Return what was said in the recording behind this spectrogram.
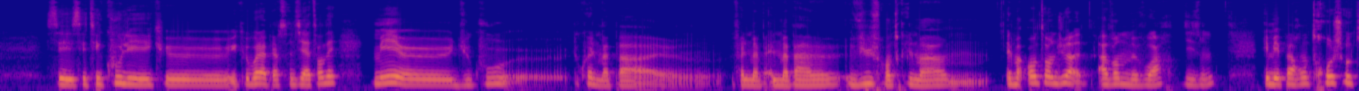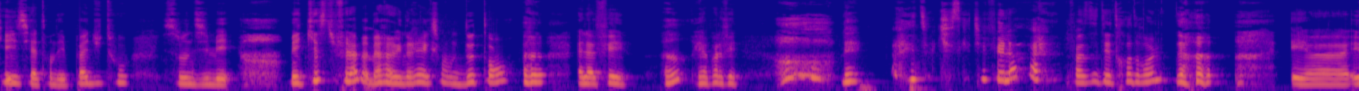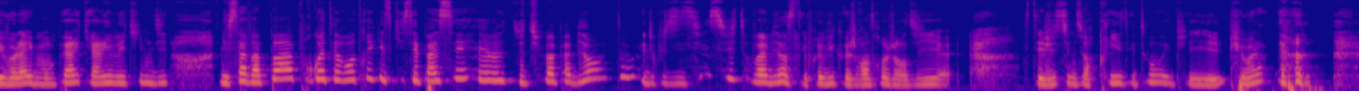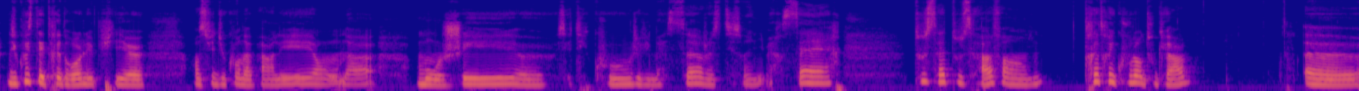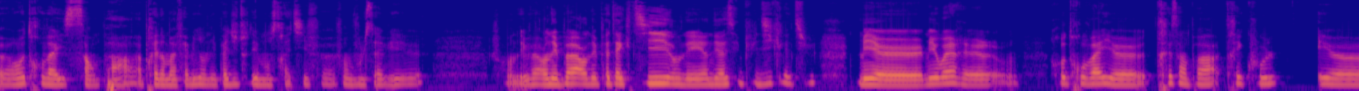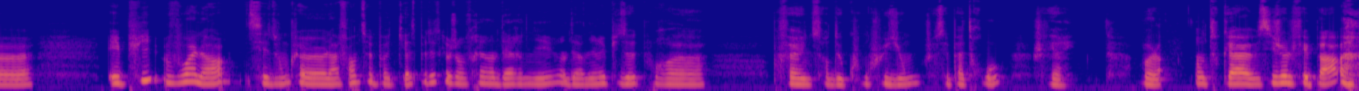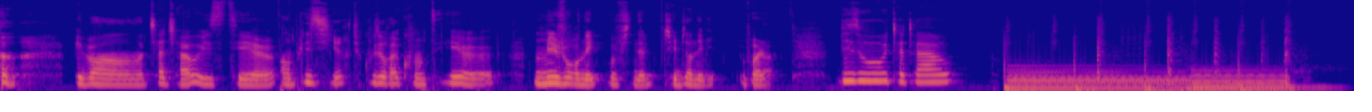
c'était cool et que, et que voilà, personne s'y attendait. Mais euh, du coup, euh, du coup, elle m'a pas, euh, elle m'a, pas vu, enfin, en tout cas, elle m'a, elle m'a entendu avant de me voir, disons. Et mes parents, trop choqués, ils s'y attendaient pas du tout. Ils se sont dit, mais, mais qu'est-ce que tu fais là? Ma mère a eu une réaction en deux temps. elle a fait, hein? Et après, elle a fait, oh, mais, qu'est-ce que tu fais là? Enfin, c'était trop drôle. Et, euh, et voilà, et mon père qui arrive et qui me dit Mais ça va pas, pourquoi t'es rentré Qu'est-ce qui s'est passé? Euh, tu, tu vas pas bien et tout. Et du coup, je dis Si, si, tout va bien. C'était prévu que je rentre aujourd'hui. Euh, c'était juste une surprise et tout. Et puis, puis voilà. du coup, c'était très drôle. Et puis ensuite, du coup, on a parlé, on a mangé. c'était cool. J'ai vu ma soeur, j'ai assisté son anniversaire. Tout ça, tout ça. Enfin, très très cool en tout cas. Euh, retrouvailles sympa. Après, dans ma famille, on n'est pas du tout démonstratif. Euh, enfin, vous le savez. Euh, on n'est pas, on n'est pas, on pas tactile. On est, assez pudique là-dessus. Mais, euh, mais ouais, retrouvailles très sympa, très cool. Et, et puis voilà, c'est donc la fin de ce podcast. Peut-être que j'en ferai un dernier, un dernier épisode pour, pour faire une sorte de conclusion. Je sais pas trop. Je verrai. Voilà. En tout cas, si je le fais pas. Et eh ben, ciao ciao, et c'était euh, un plaisir du coup de raconter euh, mes journées au final. J'ai bien aimé. Voilà. Bisous, ciao ciao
